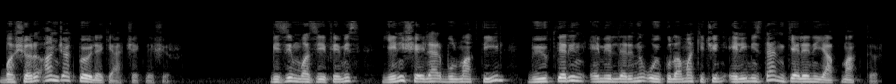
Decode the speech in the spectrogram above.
Başarı ancak böyle gerçekleşir. Bizim vazifemiz yeni şeyler bulmak değil, büyüklerin emirlerini uygulamak için elimizden geleni yapmaktır.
